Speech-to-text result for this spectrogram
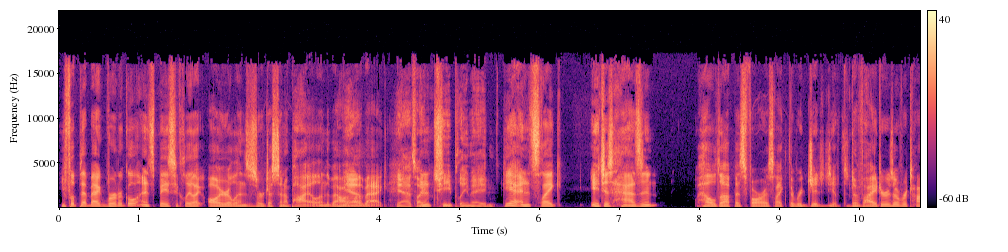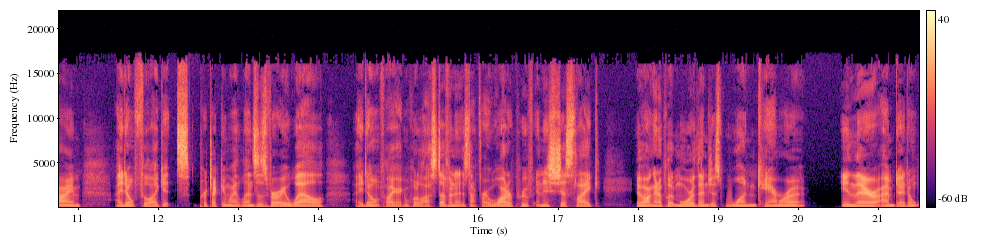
you flip that bag vertical and it's basically like all your lenses are just in a pile in the bottom Yeah. of the bag. yeah, it's like it's- cheaply made. Yeah, and it's like it just hasn't held up as far as like the rigidity of the dividers over time. I don't feel like it's protecting my lenses very well. I don't feel like I can put a lot of stuff in it. It's not very waterproof, and it's just like if I'm going to put more than just one camera in there, I'm I don't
